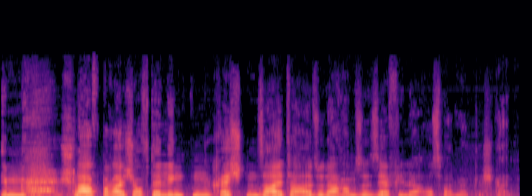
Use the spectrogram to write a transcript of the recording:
im Schlafbereich auf der linken, rechten Seite. Also da haben Sie sehr viele Auswahlmöglichkeiten.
